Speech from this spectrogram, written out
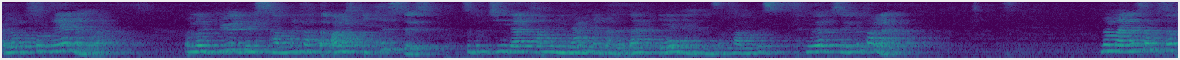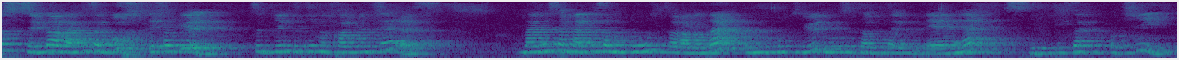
eller å forene noe. Og når Gud vil sammenfatte alt i Kristus, så betyr det at han vil gjenopprette den enheten som fantes før syndefallet. Når menneskene først synda og vendte seg bort ifra Gud, så begynte ting å fragmenteres. Menneskene vendte seg mot hverandre, mot Gud, mot som førte til uenighet, splittelse og krig.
